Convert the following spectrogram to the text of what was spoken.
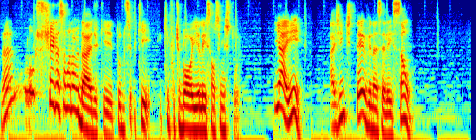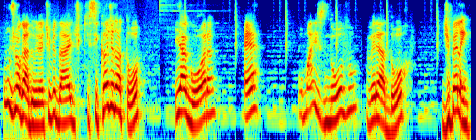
né, não chega a ser uma novidade que tudo se, que, que futebol e eleição se misturam. E aí, a gente teve nessa eleição um jogador em atividade que se candidatou e agora é o mais novo vereador de Belém.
